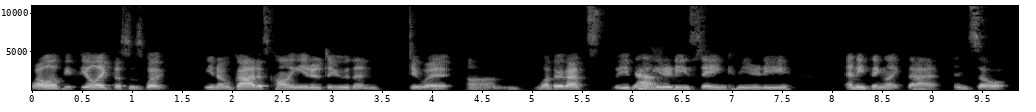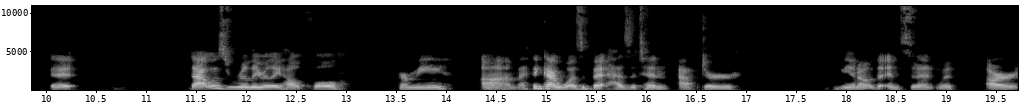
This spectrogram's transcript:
well, if you feel like this is what you know God is calling you to do, then do it. Um, whether that's leave Yeah. community, stay in community, anything like that. And so it that was really really helpful for me. Um, I think I was a bit hesitant after you know the incident with our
